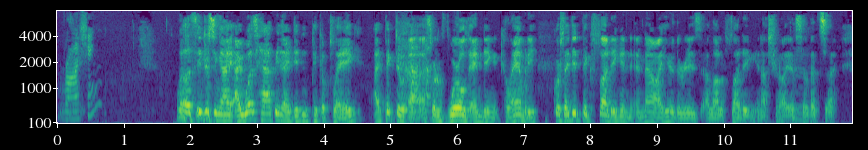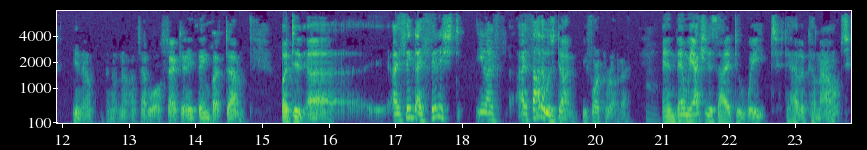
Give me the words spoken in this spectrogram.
writing? Well, it's interesting. I, I was happy that I didn't pick a plague. I picked a, a sort of world-ending calamity. Of course, I did pick flooding, and, and now I hear there is a lot of flooding in Australia. Mm. So that's, uh, you know, I don't know if that will affect anything, but um, but it, uh, I think I finished. You know, I, I thought it was done before Corona, mm. and then we actually decided to wait to have it come out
